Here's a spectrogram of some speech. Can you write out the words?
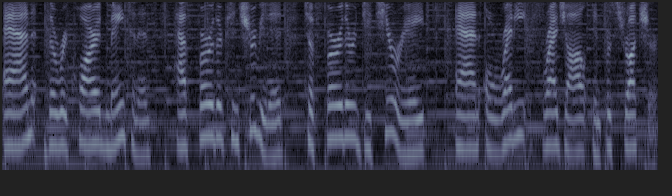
and the required maintenance, have further contributed to further deteriorate an already fragile infrastructure.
